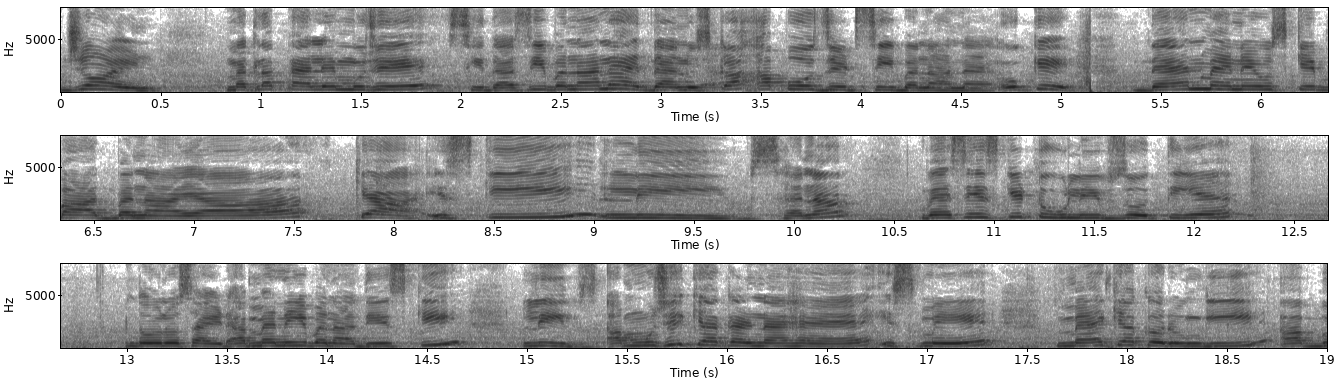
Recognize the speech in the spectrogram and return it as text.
जॉइंट मतलब पहले मुझे सीधा सी बनाना है देन उसका अपोजिट सी बनाना है ओके देन मैंने उसके बाद बनाया क्या, इसकी लीव्स है ना? वैसे इसकी टू लीव्स होती हैं, दोनों साइड अब मैंने ये बना दी इसकी लीव्स अब मुझे क्या करना है, इसमें मैं क्या करूँगी, अब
